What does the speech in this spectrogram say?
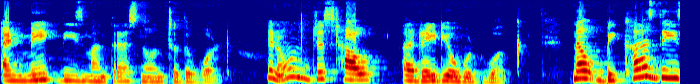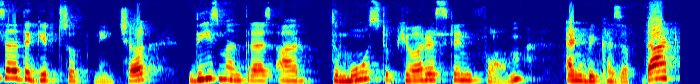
and make these mantras known to the world. You know, just how a radio would work. Now, because these are the gifts of nature, these mantras are the most purest in form and because of that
